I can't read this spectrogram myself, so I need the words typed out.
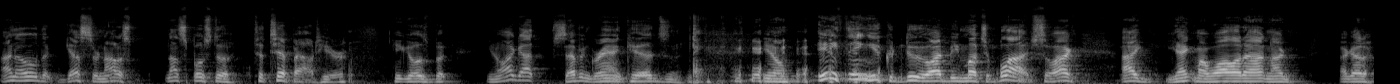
I know that guests are not, a, not supposed to, to tip out here. He goes, but you know, I got seven grandkids, and you know, anything you could do, I'd be much obliged. So I, I yank my wallet out, and I, I got a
